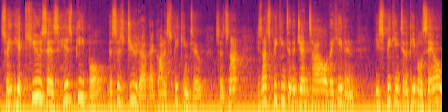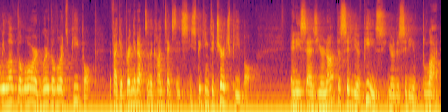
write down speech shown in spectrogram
So he accuses his people, this is Judah that God is speaking to. So it's not he's not speaking to the Gentile, the heathen. He's speaking to the people who say, "Oh, we love the Lord. We're the Lord's people." If I could bring it up to the context, he's speaking to church people. And he says, You're not the city of peace, you're the city of blood.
